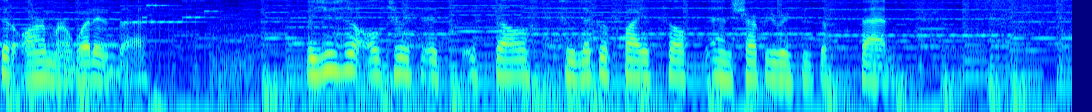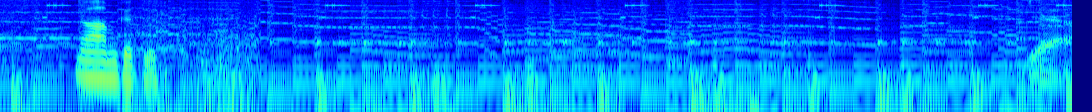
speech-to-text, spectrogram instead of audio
Acid armor, what is that? The user alters its cells to liquefy itself and sharply raises defense. Nah, I'm good, dude. Yeah.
